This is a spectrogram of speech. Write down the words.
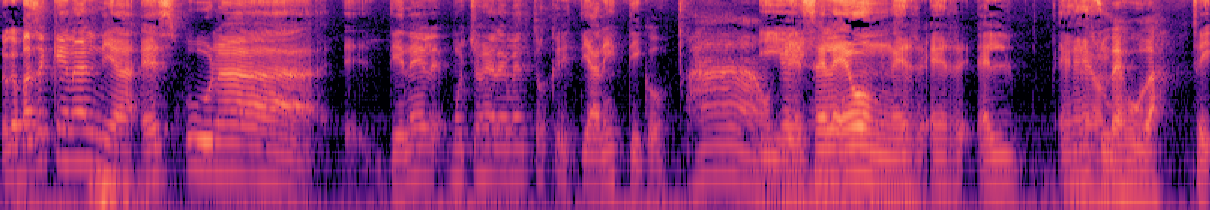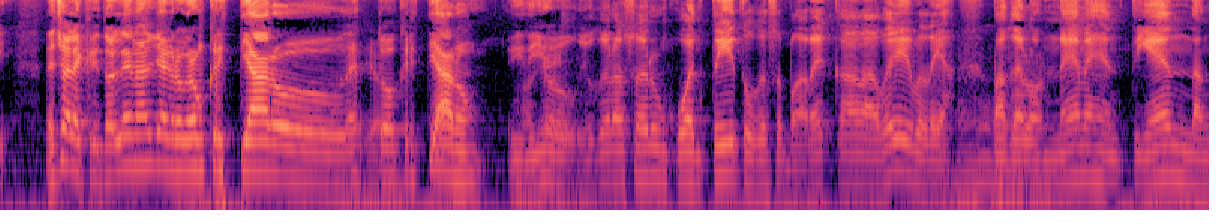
Lo que pasa es que Narnia es una. Tiene muchos elementos cristianísticos. Ah, ok. Y ese león es, es, él- es León Jesús. de Judas. Sí. De hecho, el escritor de Narnia creo que era un cristiano de estos cristianos. Y Ok. dijo: Yo quiero hacer un cuentito que se parezca a la Biblia. Para que los nenes entiendan.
